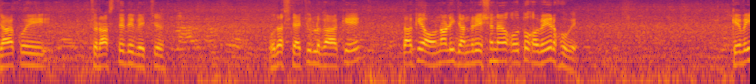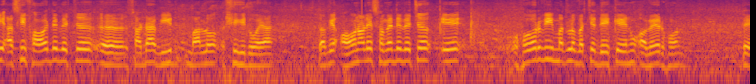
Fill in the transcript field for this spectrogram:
ਜਾਂ ਕੋਈ ਚੁਰਸਤੇ ਦੇ ਵਿੱਚ ਉਹਦਾ ਸਟੈਚੂ ਲਗਾ ਕੇ ਤਾਂ ਕਿ ਆਉਣ ਵਾਲੀ ਜਨਰੇਸ਼ਨ ਹੈ ਉਹ ਤੋਂ ਅਵੇਅਰ ਹੋਵੇ। ਕਿ ਵੀ ਅਸੀਂ ਫੌਜ ਦੇ ਵਿੱਚ ਸਾਡਾ ਵੀਰ ਮੰਨ ਲਓ ਸ਼ਹੀਦ ਹੋਇਆ। ਤਾਂ ਕਿ ਆਉਣ ਵਾਲੇ ਸਮੇਂ ਦੇ ਵਿੱਚ ਇਹ ਹੋਰ ਵੀ ਮਤਲਬ ਬੱਚੇ ਦੇਖ ਕੇ ਇਹਨੂੰ ਅਵੇਅਰ ਹੋਣ ਤੇ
